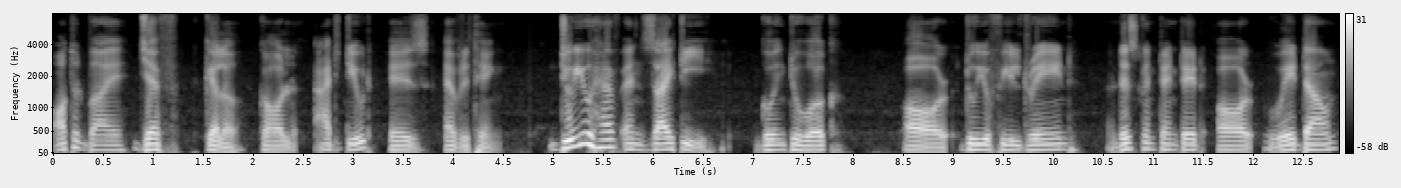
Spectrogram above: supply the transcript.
authored by Jeff Keller called Attitude is Everything. Do you have anxiety going to work? Or do you feel drained, discontented, or weighed down?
